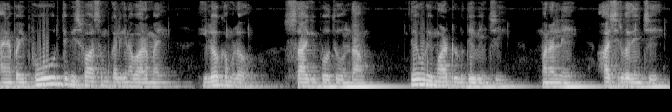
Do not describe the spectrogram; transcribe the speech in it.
ఆయనపై పూర్తి విశ్వాసం కలిగిన వారమై ఈ లోకంలో సాగిపోతూ ఉందాం. దేవుడి మాటలు దీవించి మనల్ని ఆశీర్వదించి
